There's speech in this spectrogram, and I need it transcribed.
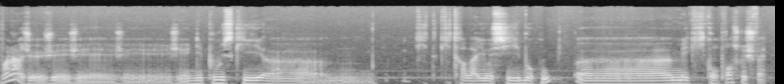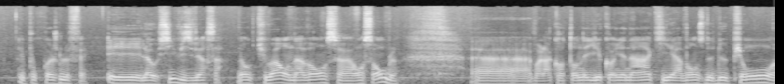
voilà, j'ai une épouse qui, qui, travaille aussi beaucoup, mais qui comprend ce que je fais et pourquoi je le fais. Et là aussi, vice-versa. Donc tu vois, on avance ensemble. voilà, quand, il y en a un qui avance de deux pions,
